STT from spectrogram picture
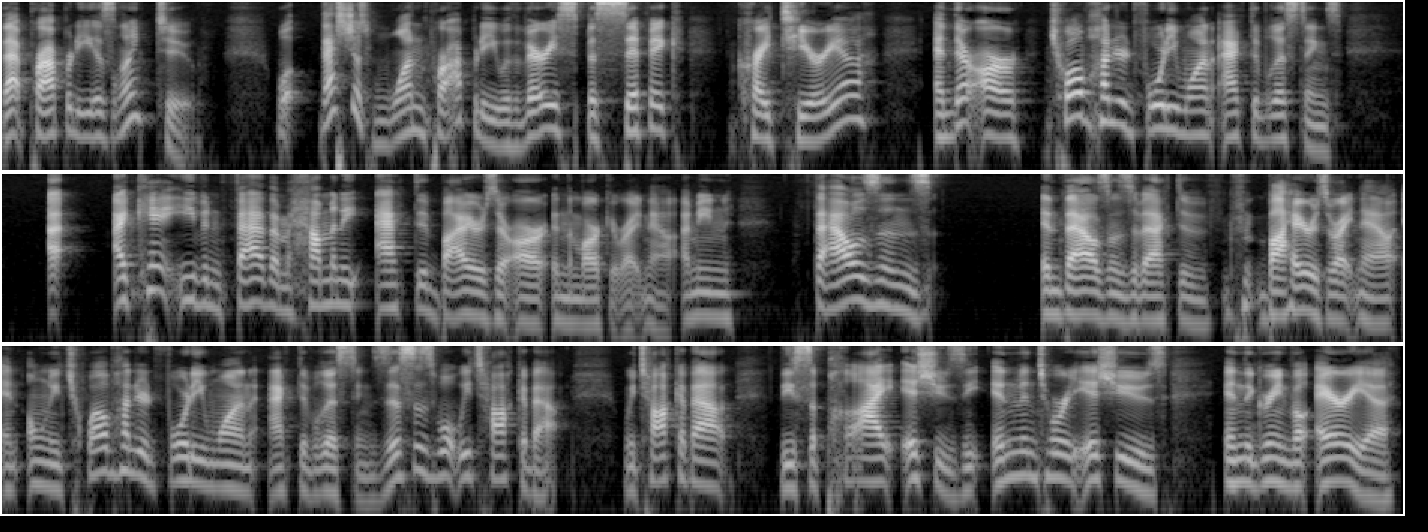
that property is linked to. Well, that's just one property with very specific criteria and there are 1,241 active listings. I, I can't even fathom how many active buyers there are in the market right now. I mean, thousands and thousands of active buyers right now, and only 1,241 active listings. This is what we talk about. We talk about the supply issues, the inventory issues in the Greenville area.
